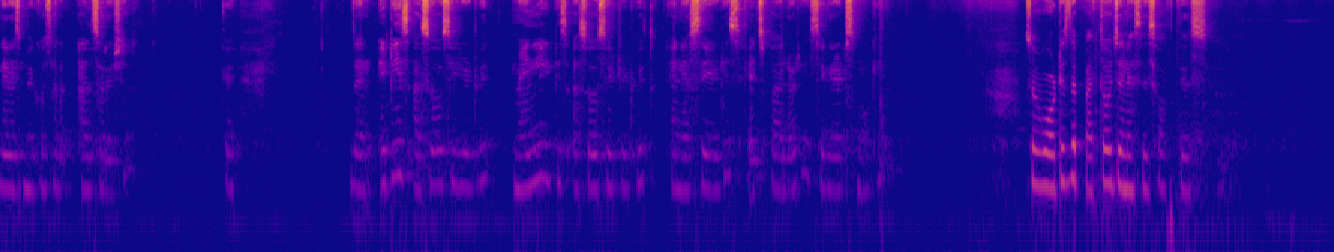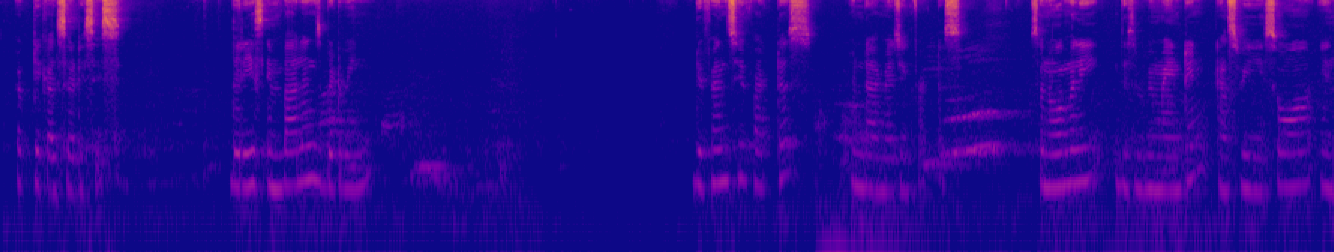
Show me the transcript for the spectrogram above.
There is mucosal ulceration. Okay. Then it is associated with mainly it is associated with NSAIDs, H. pylori, cigarette smoking. So what is the pathogenesis of this peptic ulcer disease? There is imbalance between defensive factors and damaging factors. So normally this will be maintained as we saw in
